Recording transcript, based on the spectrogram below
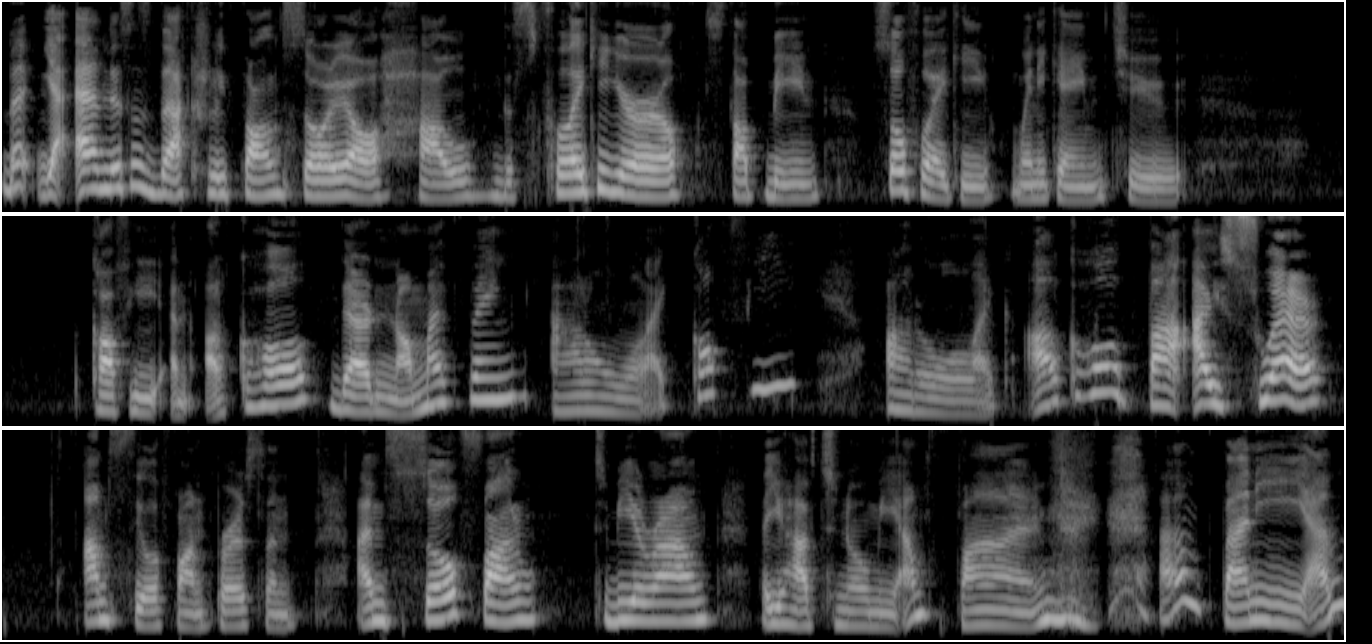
But yeah, and this is the actually fun story of how this flaky girl stopped being so flaky when it came to coffee and alcohol. They're not my thing. I don't like coffee. I don't like alcohol, but I swear I'm still a fun person. I'm so fun to be around that you have to know me. I'm fun. I'm funny. I'm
